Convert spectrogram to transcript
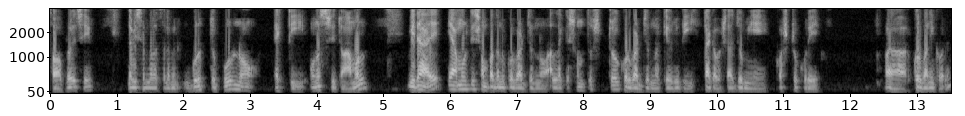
সওয়াব রয়েছে। নবী সাল্লাহ সাল্লামের গুরুত্বপূর্ণ একটি অনুসৃত আমল। বিধায় এই আমলটি সম্পাদন করবার জন্য, আল্লাহকে সন্তুষ্ট করবার জন্য কেউ যদি টাকা পয়সা জমিয়ে কষ্ট করে কোরবানি করেন,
